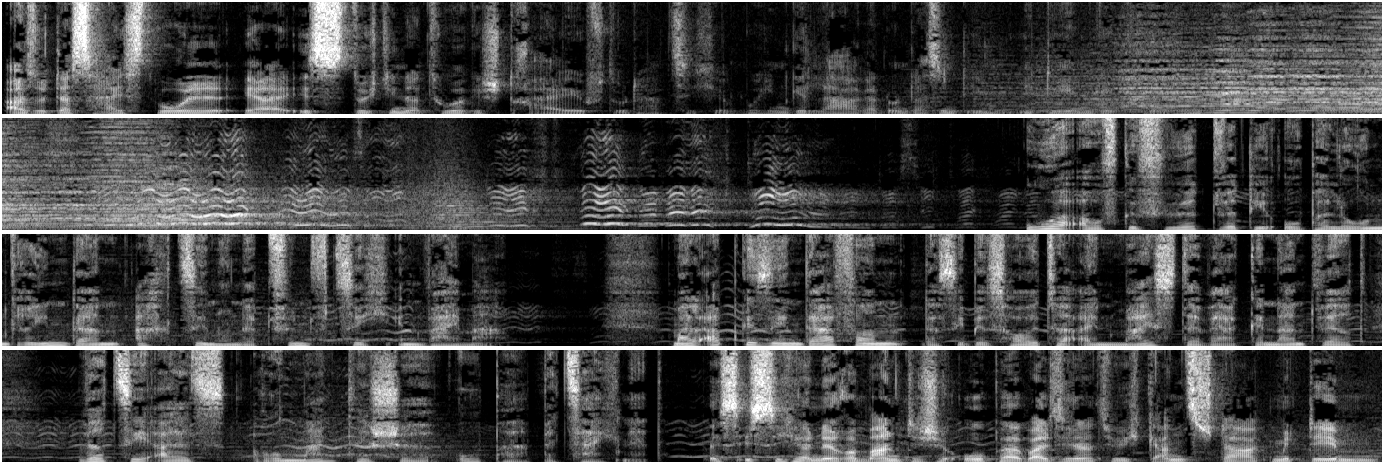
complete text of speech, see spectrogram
Also das heißt wohl, er ist durch die Natur gestreift oder hat sich irgendwo hingelagert und da sind ihm Ideen gekommen. Uraufgeführt wird die Oper Lohengrin dann 1850 in Weimar. Mal abgesehen davon, dass sie bis heute ein Meisterwerk genannt wird, wird sie als romantische Oper bezeichnet. Es ist sicher eine romantische Oper, weil sie natürlich ganz stark mit dem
